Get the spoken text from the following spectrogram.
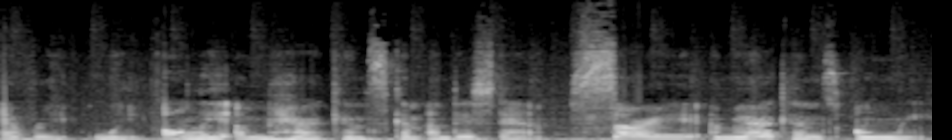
every week. Only Americans can understand. Sorry, Americans only.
